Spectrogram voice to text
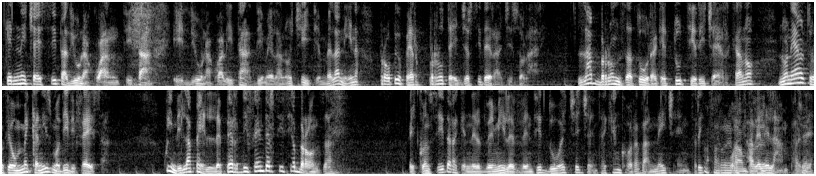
che necessita di una quantità e di una qualità di melanociti e melanina proprio per proteggersi dai raggi solari. La bronzatura che tutti ricercano non è altro che un meccanismo di difesa. Quindi la pelle per difendersi si abbronza. E considera che nel 2022 c'è gente che ancora va nei centri A fare le lampade. fare le lampade.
